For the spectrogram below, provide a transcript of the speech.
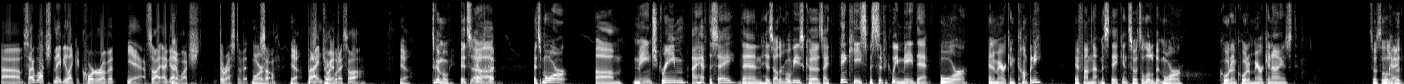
but um, so I watched maybe like a quarter of it. Yeah, so I, I've got to watch the rest of it. More So, yeah, but I enjoyed got what you. I saw. Yeah. It's a good movie. It's uh, It good. It's more um, mainstream, I have to say, than his other movies because I think he specifically made that for an American company, if I'm not mistaken. So it's a little bit more quote unquote Americanized. So it's a little Okay. bit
